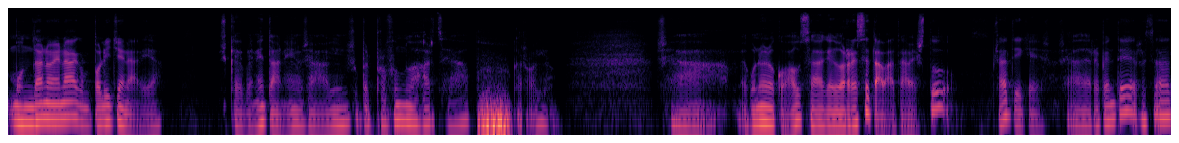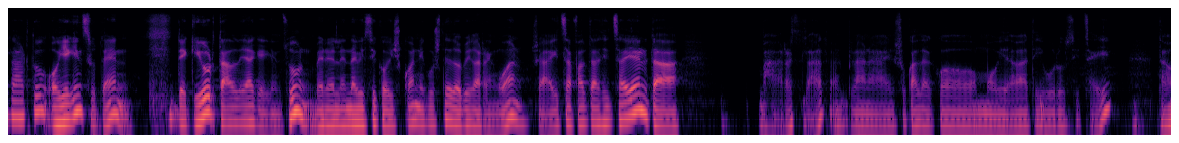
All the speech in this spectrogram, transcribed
mundanoenak politxena dira. Ez que benetan, eh? Osea, hain super profundua jartzea, puf, que rollo. Osea, eguneroko gauzak, edo errezeta bat abestu. Zatik ez, osea, de repente errezeta hartu, hoi egin zuten. Dekiur taldeak egin zuen, bere lehen biziko iskoan ikuste edo bigarrengoan. Osea, hitza falta zitzaien, eta ba, errezeta en plan, hain sukaldeko movida bat buruz zitzai. Eta,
